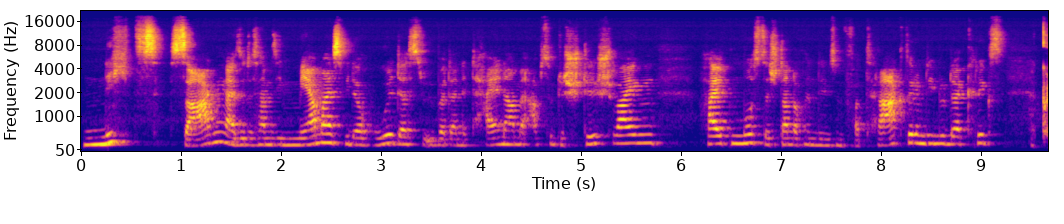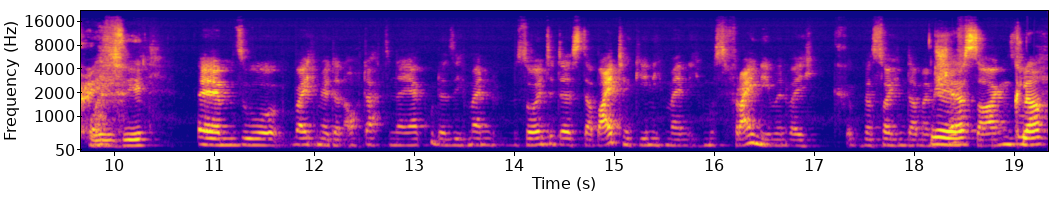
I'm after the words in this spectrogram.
nichts sagen. Also das haben sie mehrmals wiederholt, dass du über deine Teilnahme absolutes Stillschweigen halten musst. Das stand auch in diesem Vertrag drin, den du da kriegst. Crazy. Ähm, so, weil ich mir dann auch dachte, naja gut, also ich meine, sollte das da weitergehen, ich meine, ich muss frei nehmen, weil ich, was soll ich denn da meinem Ja, Chef sagen? So, klar.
